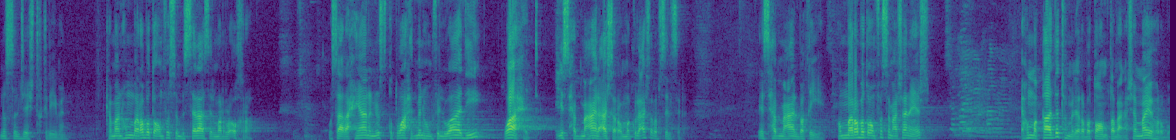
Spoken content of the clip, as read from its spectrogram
نص الجيش تقريبا. كمان هم ربطوا أنفسهم بالسلاسل مرة أخرى. وصار أحيانا يسقط واحد منهم في الوادي واحد. يسحب معاه العشرة. هم كل عشرة بسلسلة. يسحب معاه البقية. هم ربطوا أنفسهم عشان إيش؟ هم قادتهم اللي ربطوهم طبعا عشان ما يهربوا.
